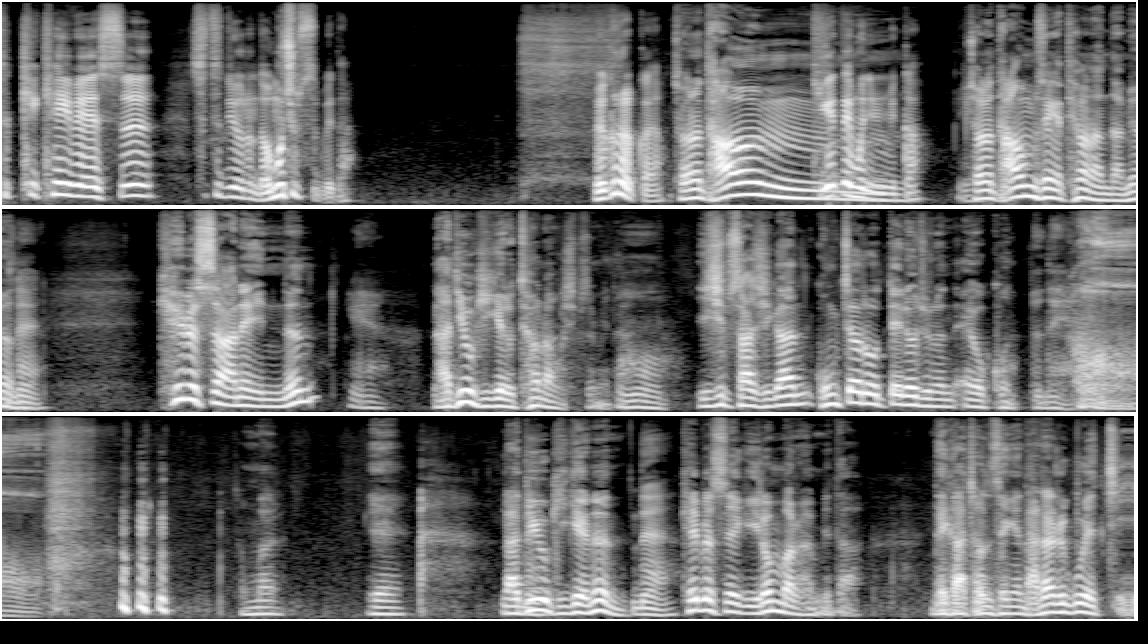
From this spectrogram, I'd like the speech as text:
특히 KBS 스튜디오는 너무 춥습니다. 왜 그럴까요? 저는 다음 기계 때문입니까? 예. 저는 다음 생에 태어난다면 네. KBS 안에 있는 예. 라디오 기계로 태어나고 싶습니다. 오. 24시간 공짜로 때려주는 에어컨. 네. 정말 예 라디오 기계는 네. KBS에게 이런 말을 합니다. 내가 전생에 나라를 구했지.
